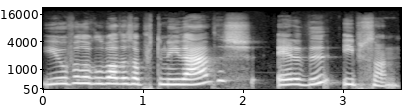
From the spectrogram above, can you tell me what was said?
E o valor global das oportunidades era de Y.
